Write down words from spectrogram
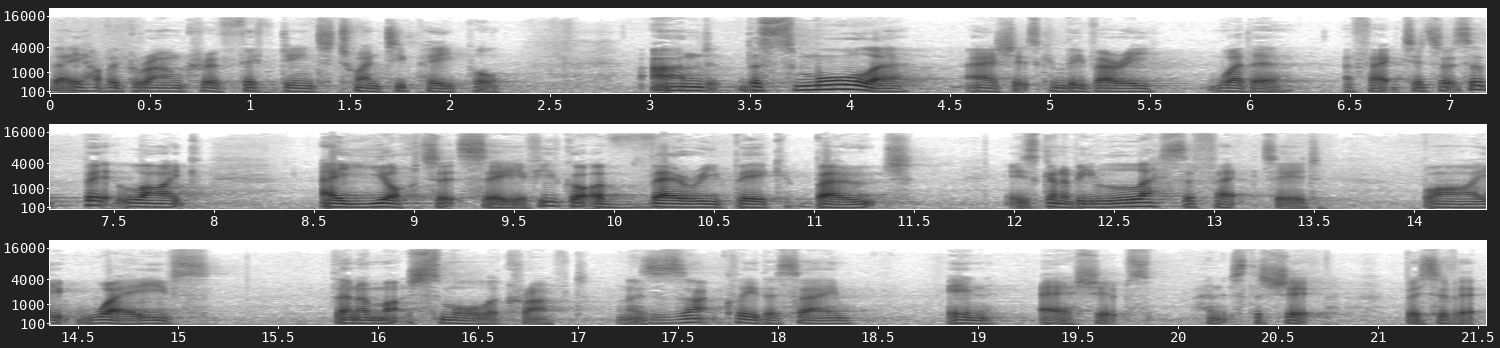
they have a ground crew of 15 to 20 people. And the smaller airships can be very weather affected. So it's a bit like a yacht at sea. If you've got a very big boat, it's going to be less affected by waves than a much smaller craft. And it's exactly the same in airships, hence the ship bit of it.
